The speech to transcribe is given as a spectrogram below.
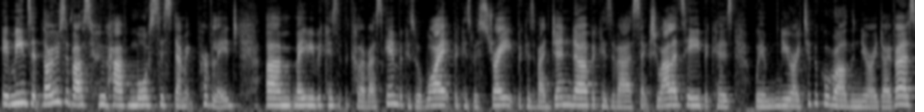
It means that those of us who have more systemic privilege, um, maybe because of the color of our skin, because we're white, because we're straight, because of our gender, because of our sexuality, because we're neurotypical rather than neurodiverse,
